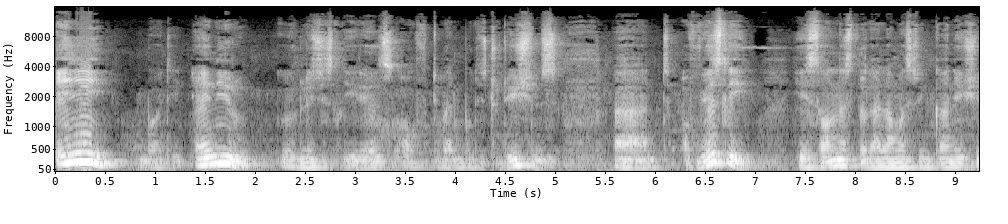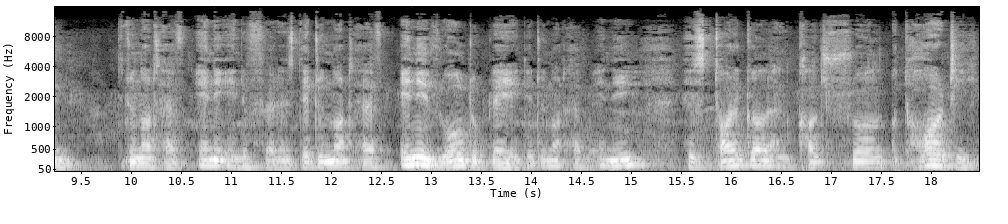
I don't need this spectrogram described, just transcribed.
anybody, any religious leaders of Tibetan Buddhist traditions. And obviously, His Holiness the Dalai Lama's reincarnation, they do not have any interference, they do not have any role to play, they do not have any historical and cultural authority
